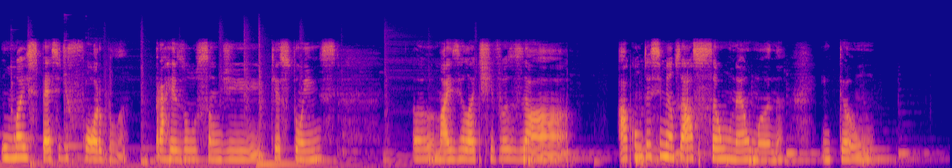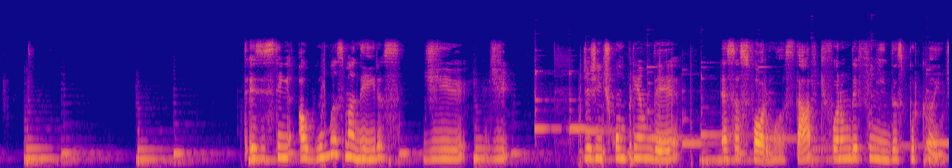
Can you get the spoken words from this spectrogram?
uma espécie de fórmula para a resolução de questões uh, mais relativas a, a, acontecimentos, à ação né, humana. Então, existem algumas maneiras de, de, de a gente compreender essas fórmulas, tá? Que foram definidas por Kant.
